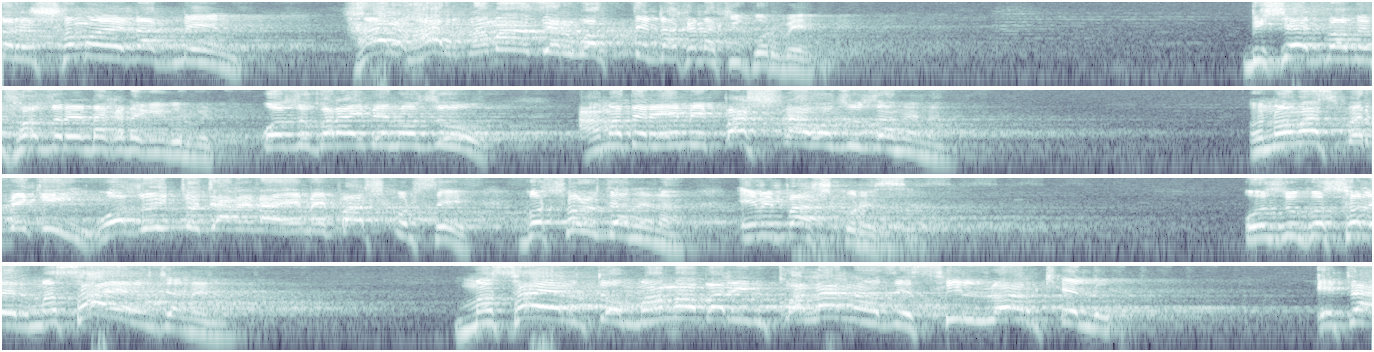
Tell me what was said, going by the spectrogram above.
ফজরের সময়ে ডাকবেন, হার হার নামাজের ওয়াক্তে ডাকাডাকি করবেন। বিশেষভাবে ফজরে ডাকাডাকি করবেন। অজু করাইবেন অজু, আমাদের এম এ পাশরা অজু জানে না। নমাজ পড়বে কি? অজুই তো জানে না এম এ পাস করছে, গোসল জানে না এম এ পাস করেছে। অজু গোসলের মাসায়েল জানে না। মাসায়েল তো মামা বাড়ির কলা না যে আর খেলো। এটা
